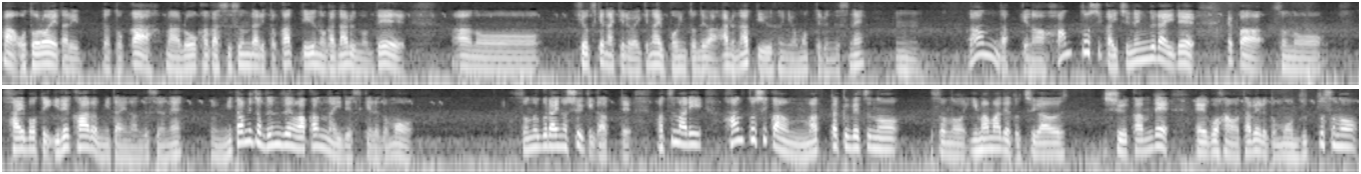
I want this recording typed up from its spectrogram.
まあ、衰えたりだとか、まあ、老化が進んだりとかっていうのがなるので、あのー、気をつけなければいけないポイントではあるなっていうふうに思ってるんですね。うん。なんだっけな、半年か1年ぐらいで、やっぱ、その、細胞って入れ替わるみたいなんですよね。見た目じゃ全然わかんないですけれども、そのぐらいの周期があって、まあ、つまり、半年間全く別の、その、今までと違う習慣で、えー、ご飯を食べるともうずっとその、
